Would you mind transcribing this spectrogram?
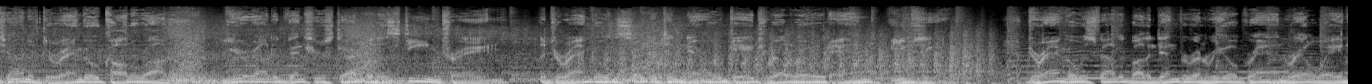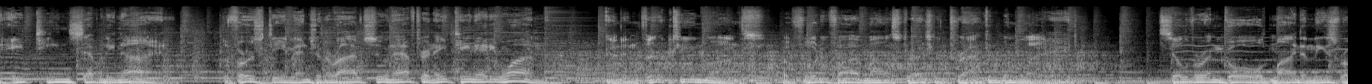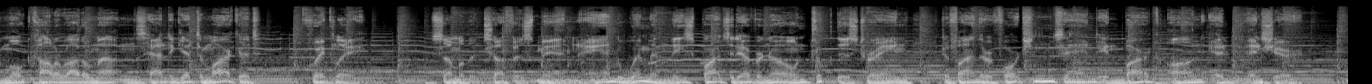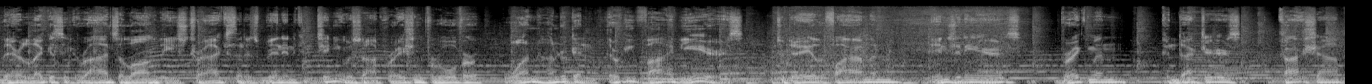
town of Durango, Colorado, year-round adventures start with a steam train, the Durango and Silverton Narrow Gauge Railroad and Museum. Durango was founded by the Denver and Rio Grande Railway in 1879. The first steam engine arrived soon after in 1881. And in 13 months, a 45-mile stretch of track had been laid. Silver and gold mined in these remote Colorado mountains had to get to market quickly. Some of the toughest men and women these parts had ever known took this train to find their fortunes and embark on adventure. Their legacy rides along these tracks that has been in continuous operation for over 135 years. Today, the firemen, engineers, brakemen, conductors, car shop,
